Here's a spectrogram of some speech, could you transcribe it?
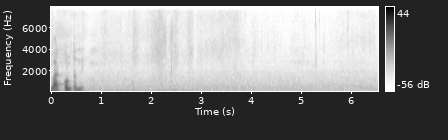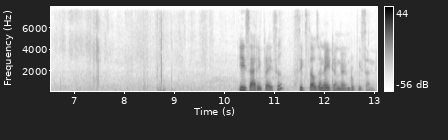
వర్క్ ఉంటుంది. ఈ sari price six thousand eight hundred rupees అండి.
